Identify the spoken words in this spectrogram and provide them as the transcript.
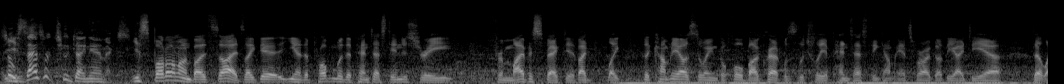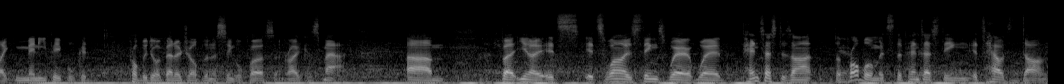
So you, that's what two dynamics. You're spot on on both sides. Like, you know, the problem with the pen test industry, from my perspective, I, like the company I was doing before BugCrowd was literally a pen testing company. That's where I got the idea that like many people could probably do a better job than a single person, right? Because math. Um, but you know, it's it's one of those things where where pen testers aren't the yeah. problem. It's the pen testing. It's how it's done.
